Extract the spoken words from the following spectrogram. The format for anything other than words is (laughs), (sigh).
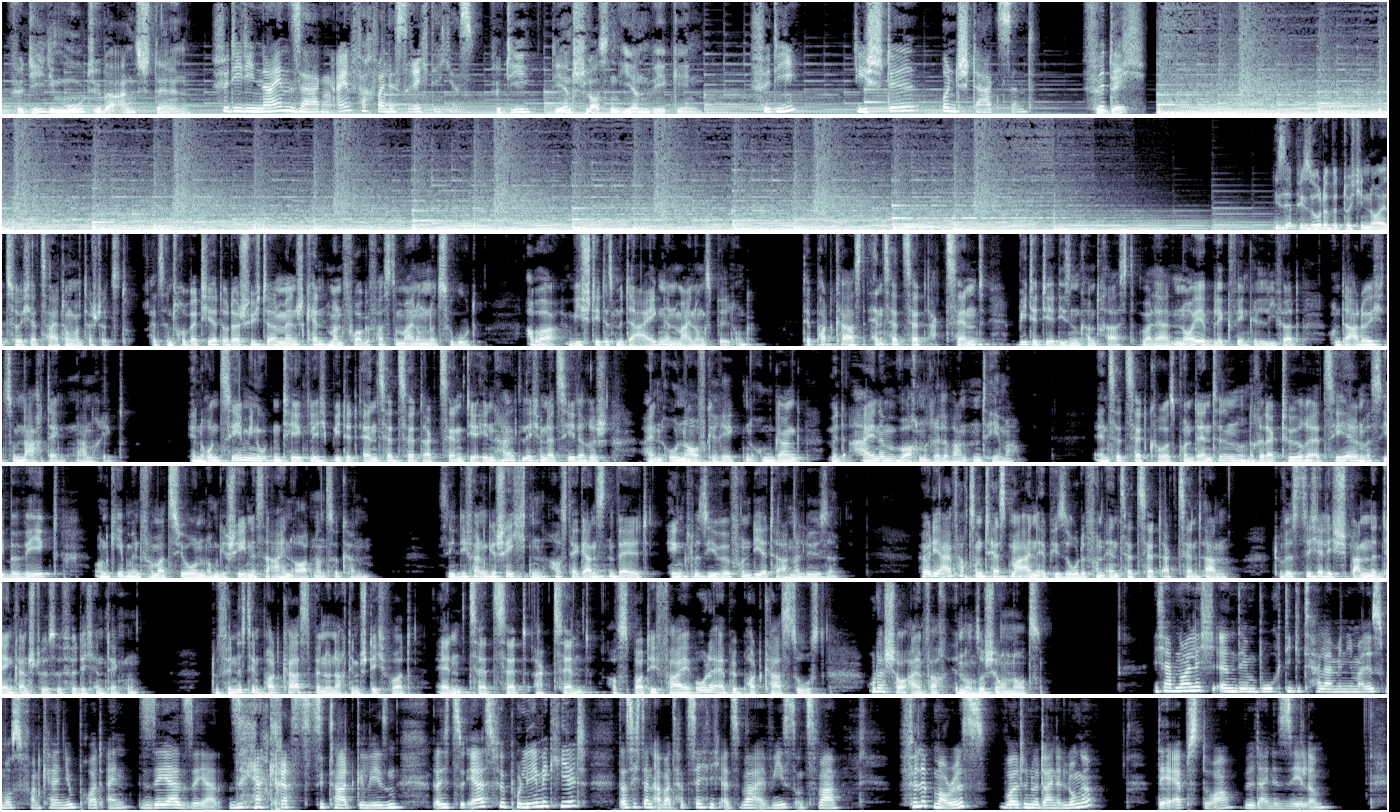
Für die, die Mut über Angst stellen. Für die, die Nein sagen, einfach weil es richtig ist. Für die, die entschlossen ihren Weg gehen. Für die, die still und stark sind. Für, Für dich. dich. Diese Episode wird durch die Neue Zürcher Zeitung unterstützt. Als introvertierter oder schüchterner Mensch kennt man vorgefasste Meinungen nur zu gut. Aber wie steht es mit der eigenen Meinungsbildung? Der Podcast NZZ Akzent bietet dir diesen Kontrast, weil er neue Blickwinkel liefert und dadurch zum Nachdenken anregt. In rund zehn Minuten täglich bietet NZZ Akzent dir inhaltlich und erzählerisch einen unaufgeregten Umgang mit einem wochenrelevanten Thema. NZZ-Korrespondentinnen und Redakteure erzählen, was sie bewegt und geben Informationen, um Geschehnisse einordnen zu können. Sie liefern Geschichten aus der ganzen Welt inklusive fundierte Analyse. Hör dir einfach zum Test mal eine Episode von NZZ Akzent an. Du wirst sicherlich spannende Denkanstöße für dich entdecken. Du findest den Podcast, wenn du nach dem Stichwort NZZ Akzent auf Spotify oder Apple Podcast suchst oder schau einfach in unsere Show Notes. Ich habe neulich in dem Buch Digitaler Minimalismus von Cal Newport ein sehr, sehr, (laughs) sehr krasses Zitat gelesen, das ich zuerst für Polemik hielt, das sich dann aber tatsächlich als wahr erwies. Und zwar, Philip Morris wollte nur deine Lunge, der App Store will deine Seele.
